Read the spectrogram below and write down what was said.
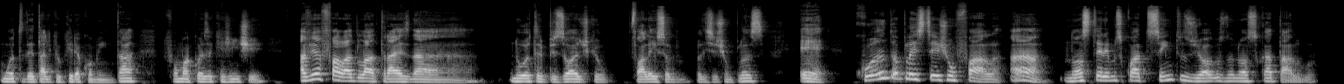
um outro detalhe que eu queria comentar, foi uma coisa que a gente havia falado lá atrás na, no outro episódio que eu falei sobre o PlayStation Plus, é quando a PlayStation fala, ah, nós teremos 400 jogos no nosso catálogo,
